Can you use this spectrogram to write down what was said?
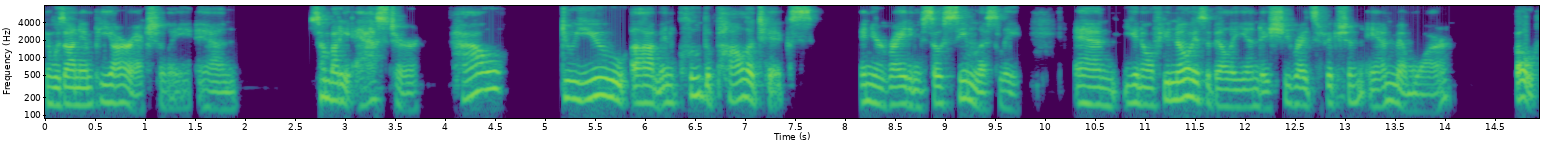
it was on npr actually and somebody asked her how do you um, include the politics in your writing so seamlessly? And, you know, if you know Isabel Allende, she writes fiction and memoir, both.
